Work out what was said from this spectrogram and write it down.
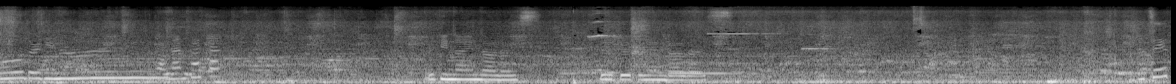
No, 39. còn lên hết á 39 dollars. 39 dollars. That's it.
